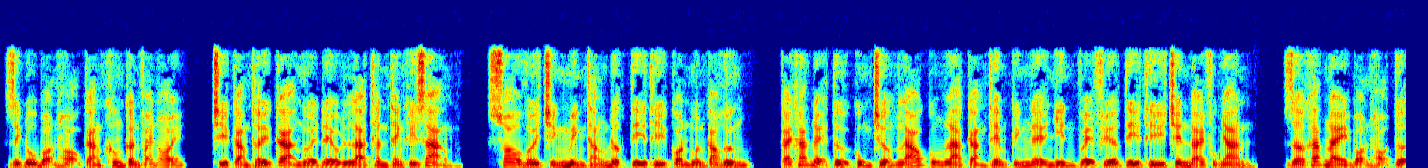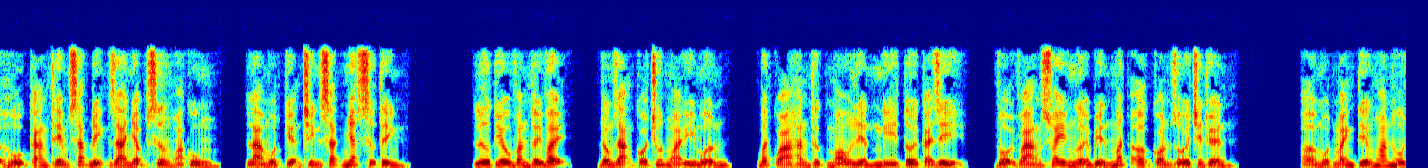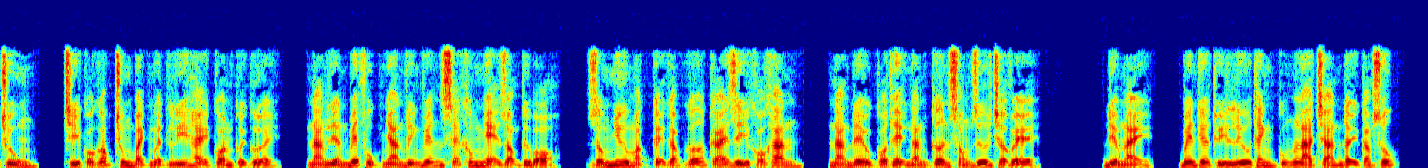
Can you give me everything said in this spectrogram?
Dịch đồ bọn họ càng không cần phải nói, chỉ cảm thấy cả người đều là thần thanh khí sảng, so với chính mình thắng được tỷ thí còn muốn cao hứng, cái khác đệ tử cùng trưởng lão cũng là càng thêm kính nể nhìn về phía tỷ thí trên đài Phục Nhan, giờ khác này bọn họ tựa hồ càng thêm xác định gia nhập xương hoa cung, là một kiện chính xác nhất sự tình. lưu tiêu Văn thấy vậy, đồng dạng có chút ngoài ý muốn, bất quá hắn thực mau liền nghĩ tới cái gì, vội vàng xoay người biến mất ở con rối trên thuyền. Ở một mảnh tiếng hoan hô chung, chỉ có góc trung Bạch Nguyệt Lý hãy còn cười cười, nàng liền biết Phục Nhan vĩnh viễn sẽ không nhẹ giọng từ bỏ, giống như mặc kệ gặp gỡ cái gì khó khăn, nàng đều có thể ngăn cơn sóng dữ trở về. Điểm này, bên kia Thủy Lưu Thanh cũng là tràn đầy cảm xúc.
